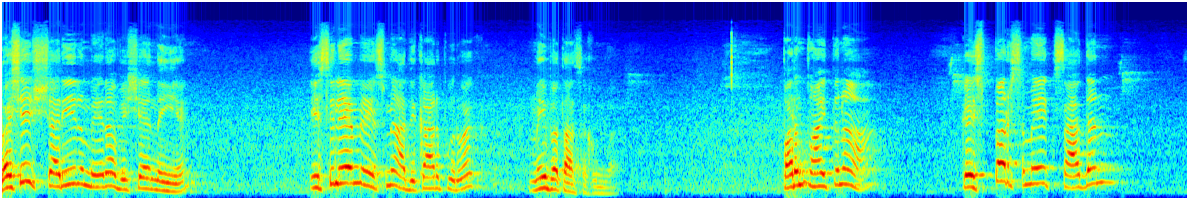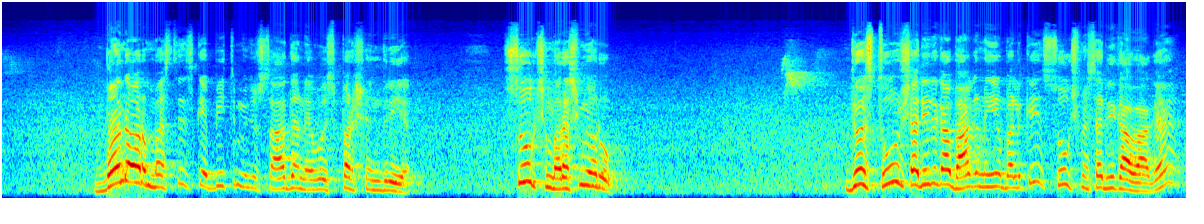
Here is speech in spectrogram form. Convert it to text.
वैसे शरीर मेरा विषय नहीं है, इसलिए मैं इसमें अधिकार पूर्वक नहीं बता सकूँगा। परंतु हाँ इतना कि स्पर्श में एक साधन, मन और मस्तिष्क के बीच में जो साधन है, वो स्पर्श इंद्रिय सूक्ष्म रश्मियों रूप। जो स्थूल शरीर का भाग नहीं है, बल्कि सूक्ष्म शरीर का भाग है।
